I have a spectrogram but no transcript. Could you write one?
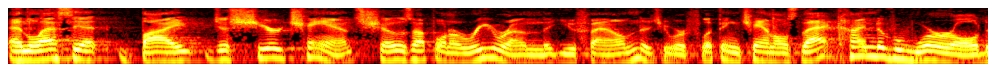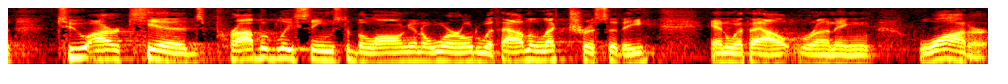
unless it, by just sheer chance, shows up on a rerun that you found as you were flipping channels. That kind of world to our kids probably seems to belong in a world without electricity and without running water.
